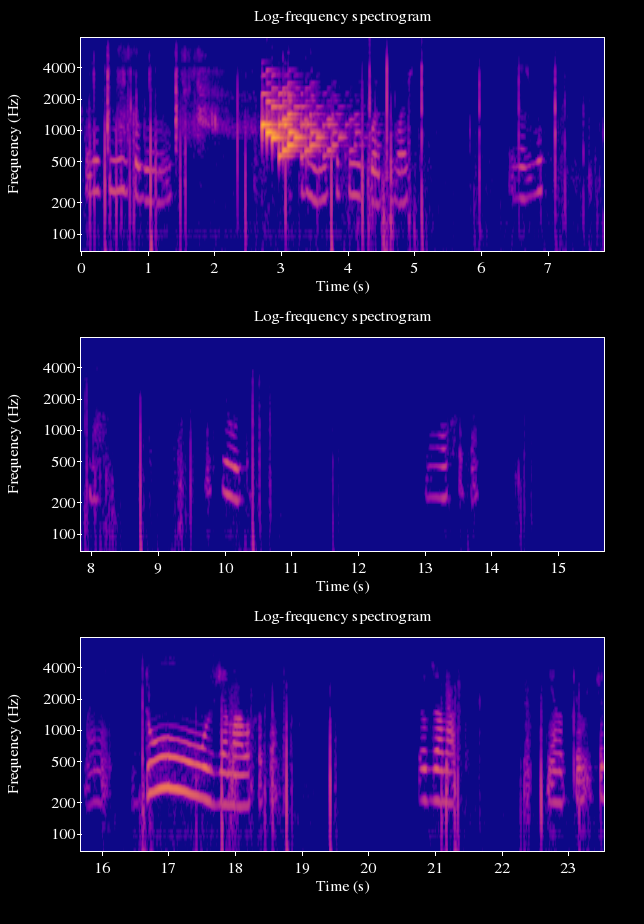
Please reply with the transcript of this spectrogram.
Що за фігурка, блін? Блін, ну це побачите. За звук. От фігурки. Нема хп. У мене дуже мало хп. Що за мат? Ні, ну прям що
